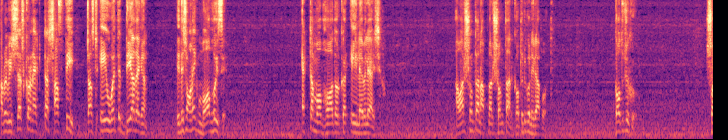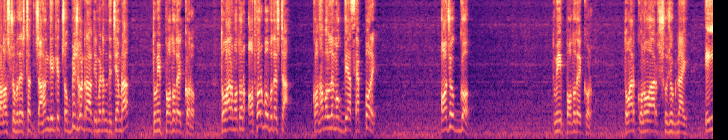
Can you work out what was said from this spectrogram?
আপনি বিশ্বাস করেন, একটা শাস্তি জাস্ট এই ওয়েতে দিয়া দেখেন। এদেশে অনেক মব হয়েছে একটা মব হওয়া দরকার এই লেভেলে আইসা। আমার সন্তান, আপনার সন্তান, কতটুকু নিরাপদ? কতটুকু? স্বরাষ্ট্র উপদেষ্টা জাহাঙ্গীরকে চব্বিশ ঘণ্টার আলটিমেটাম দিচ্ছি আমরা। তুমি পদত্যাগ করো। তোমার মতন অথর্ব উপদেষ্টা কথা বললে মুখ দিয়া স্যাপ পরে। অযোগ্য। তুমি পদত্যাগ করো। তোমার কোনো আর সুযোগ নাই। এই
